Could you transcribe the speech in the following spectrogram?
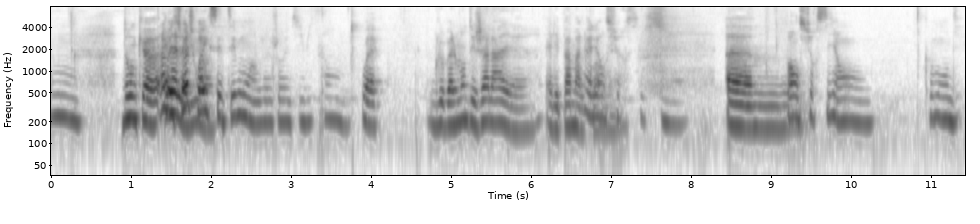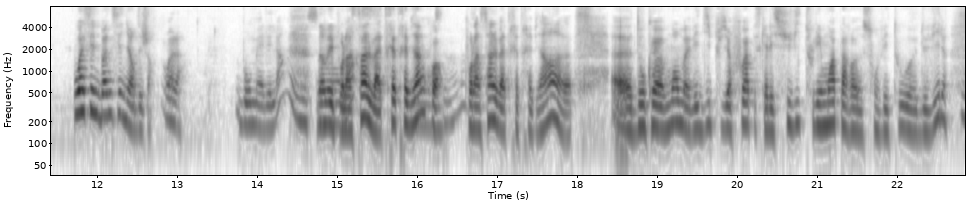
Mm. Donc, euh, Ah, elle, mais tu vois, je croyais un- que c'était moins. J'aurais dit 8 ans. Ouais. Globalement, déjà là, elle, elle est pas mal. Elle quoi, est en mais, sursis. euh, Pas en sursis, en. Comment on dit? Ouais, c'est une bonne seigneur déjà. Voilà. Bon, mais elle est là. elle Non, mais pour l'instant, elle va très très bien, quoi. Pour l'instant, elle va très très bien. Euh, donc, euh, moi, on m'avait dit plusieurs fois, parce qu'elle est suivie tous les mois par euh, son veto euh, de ville. Mhm.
